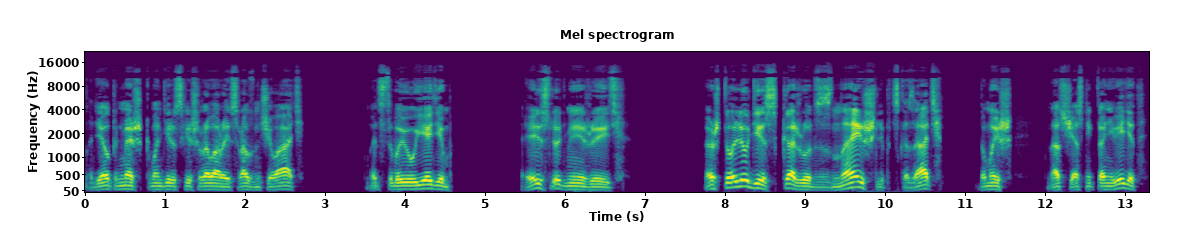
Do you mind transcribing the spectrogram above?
Надел, понимаешь, командирские шаровары и сразу ночевать. Мы с тобой уедем, и с людьми жить. А что люди скажут, знаешь ли, подсказать? Думаешь, нас сейчас никто не видит?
